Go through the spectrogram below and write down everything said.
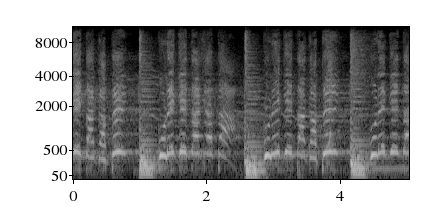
kita kating, kulit kita kata, kitakatin. kita kating, kulit kita.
